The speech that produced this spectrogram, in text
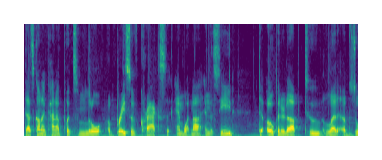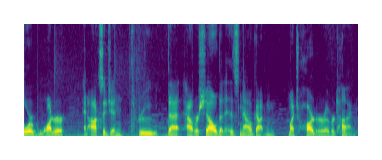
That's gonna kind of put some little abrasive cracks and whatnot in the seed to open it up to let it absorb water and oxygen through that outer shell that has now gotten much harder over time.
